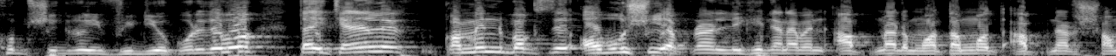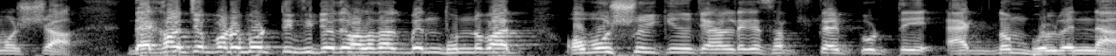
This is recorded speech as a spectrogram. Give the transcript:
খুব শীঘ্রই ভিডিও করে দেবো। তাই চ্যানেলের কমেন্ট বক্সে অবশ্যই আপনারা লিখে জানাবেন আপনার মতামত, আপনার সমস্যা। দেখা হচ্ছে পরবর্তী ভিডিওতে ভালো থাকবেন, ধন্যবাদ। অবশ্যই কিন্তু চ্যানেলটাকে সাবস্ক্রাইব করতে একদম ভুলবেন না।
